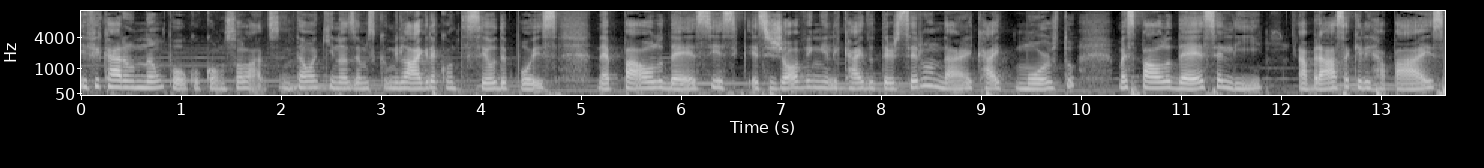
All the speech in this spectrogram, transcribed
e ficaram não pouco consolados. Então aqui nós vemos que o milagre aconteceu depois, né? Paulo desce, esse, esse jovem ele cai do terceiro andar, cai morto, mas Paulo desce ali, abraça aquele rapaz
